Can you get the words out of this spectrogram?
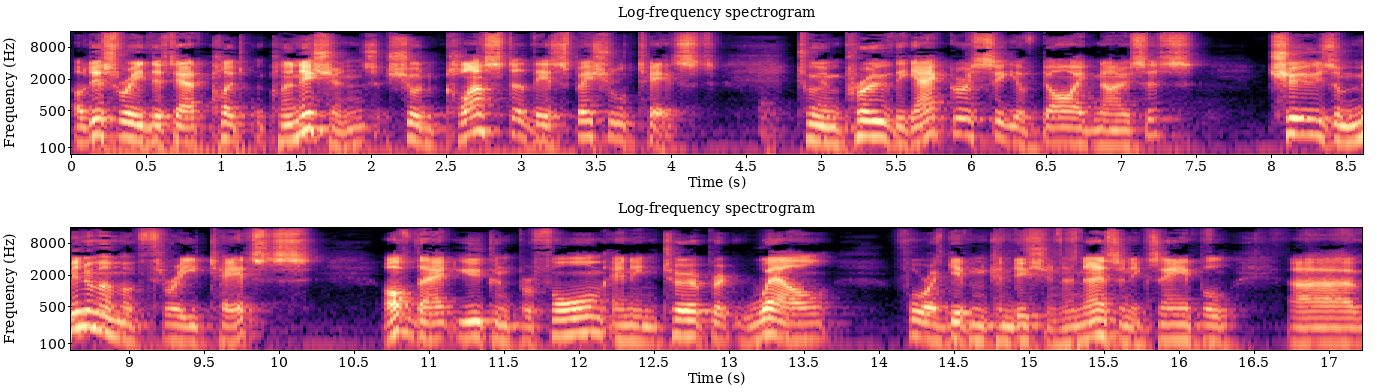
I'll just read this out. Cl- clinicians should cluster their special tests to improve the accuracy of diagnosis, choose a minimum of three tests. Of that, you can perform and interpret well for a given condition. And as an example, uh,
